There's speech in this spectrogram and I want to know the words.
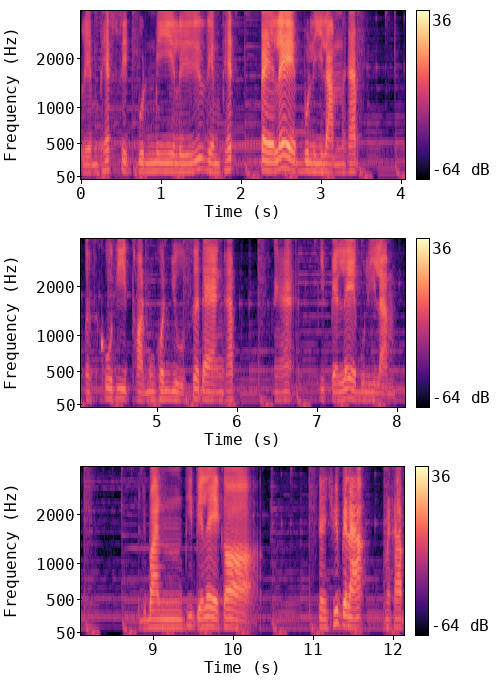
เหลี่ยมเพชรสิทธิ์บุญมี หรือเหลี่ยมเพชรเปเล่บุรีรัมนะครับเมื่อสักครู่ที่ถอดมงคลอยู่เสื้อแดงครับนะฮะพี่เปเล่บุรีรัมปัจจุบันพี่เปเล่ก็เสียชีวิตไปแล้วนะครับ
